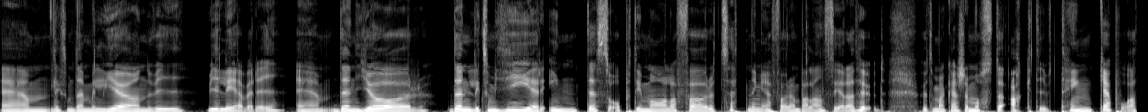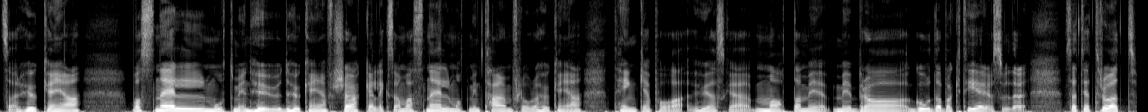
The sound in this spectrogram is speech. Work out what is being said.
eh, liksom den miljön vi, vi lever i, eh, den gör den liksom ger inte så optimala förutsättningar för en balanserad hud. Utan man kanske måste aktivt tänka på att så här, hur kan jag vara snäll mot min hud? Hur kan jag försöka liksom vara snäll mot min tarmflora? Hur kan jag tänka på hur jag ska mata med, med bra, goda bakterier och så vidare. Så att jag tror att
